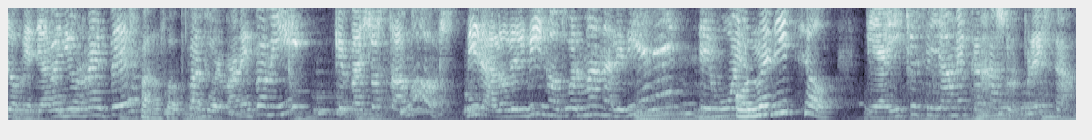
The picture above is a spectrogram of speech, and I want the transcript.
Lo que te ha venido repe para nosotros. Para tu hermana y para mí, que para eso estamos. Mira, lo del vino a tu hermana le viene de muerte. Os lo he dicho. De ahí que se llame caja sorpresa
